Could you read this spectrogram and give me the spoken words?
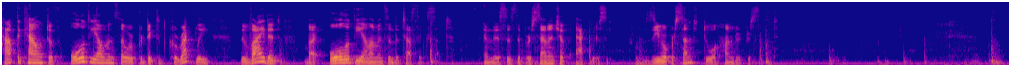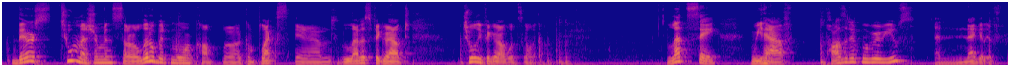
have the count of all of the elements that were predicted correctly divided by all of the elements in the testing set. And this is the percentage of accuracy, from 0% to 100%. There's two measurements that are a little bit more uh, complex and let us figure out, truly figure out what's going on. Let's say we have positive movie reviews and negative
